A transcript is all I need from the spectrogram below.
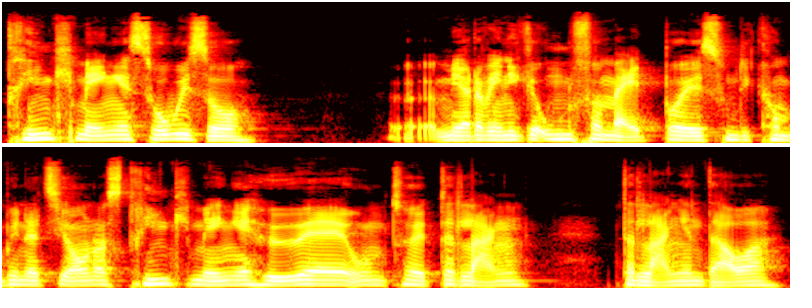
Trinkmenge sowieso mehr oder weniger unvermeidbar ist und die Kombination aus Trinkmenge, Höhe und halt der, lang, der langen Dauer?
